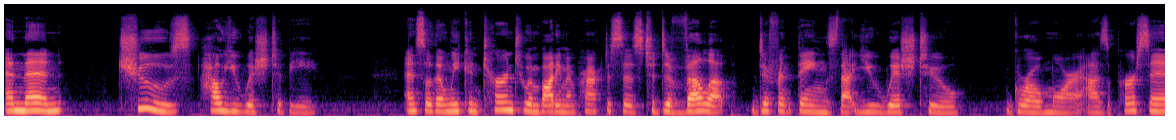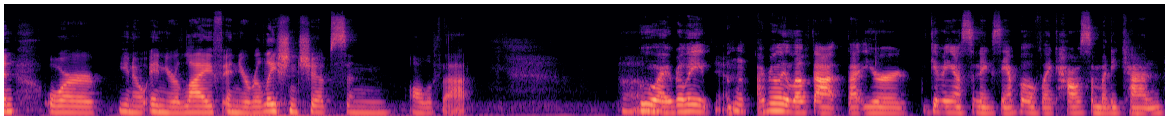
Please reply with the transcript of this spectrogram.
and then choose how you wish to be. And so then we can turn to embodiment practices to develop different things that you wish to grow more as a person or, you know, in your life, in your relationships and all of that. Um, Ooh, I really yeah. I really love that that you're giving us an example of like how somebody can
